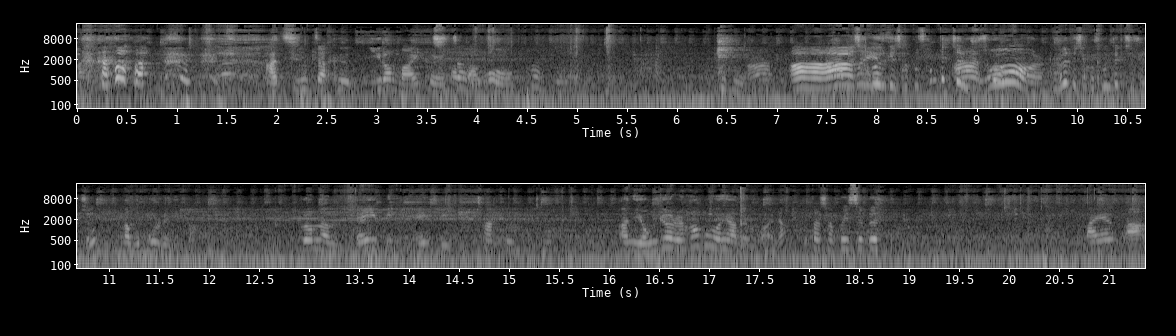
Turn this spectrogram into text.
아 진짜 그 이런 마이크를 진짜 샀다고? 아, 아, 아, 자꾸 please. 이렇게 자꾸 선택지를 아, 주죠? 뭘? 왜 이렇게 자꾸 선택지 주지? 나 못 고르니까. 그러면 A, B, A, B. 자꾸. 아니 연결을 하고 해야 되는 거 아니야? 일단 자꾸 있으면 마이엘라.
